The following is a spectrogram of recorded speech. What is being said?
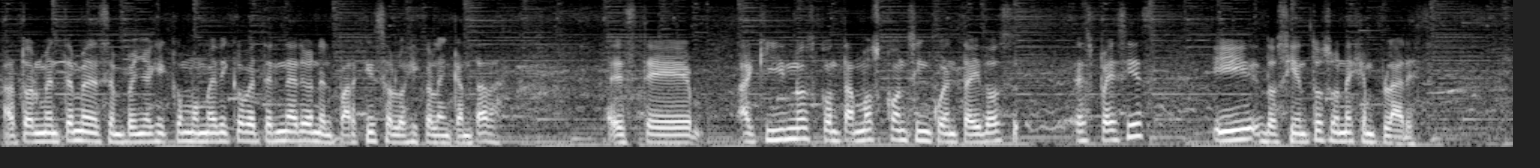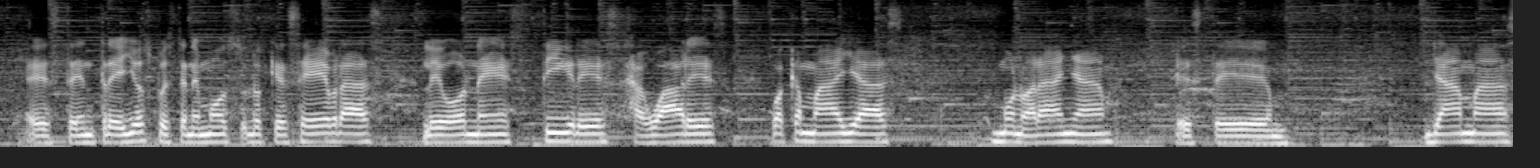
Actualmente me desempeño aquí como médico veterinario en el Parque Zoológico La Encantada. Este, aquí nos contamos con 52 especies y 201 ejemplares. Este, entre ellos pues tenemos lo que es cebras, leones, tigres, jaguares, guacamayas, monoaraña, este, llamas,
